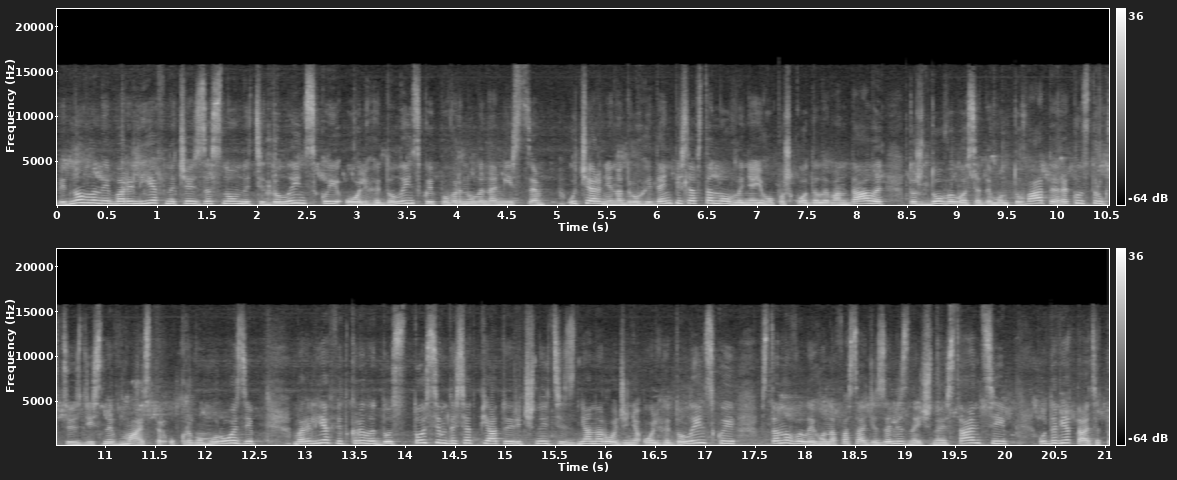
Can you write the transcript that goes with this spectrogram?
Відновлений барельєф на честь засновниці Долинської Ольги Долинської повернули на місце. У червні на другий день після встановлення його пошкодили вандали, тож довелося демонтувати. Реконструкцію здійснив майстер у Кривому Розі. Барельєф відкрили до 175-ї річниці з дня народження Ольги Долинської. Встановили його на фасаді залізничної станції. У 19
